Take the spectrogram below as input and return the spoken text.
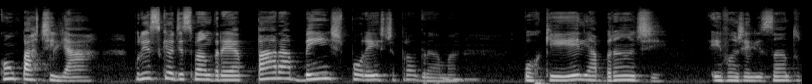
compartilhar. Por isso que eu disse para a Andréa, parabéns por este programa, uhum. porque ele abrange evangelizando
